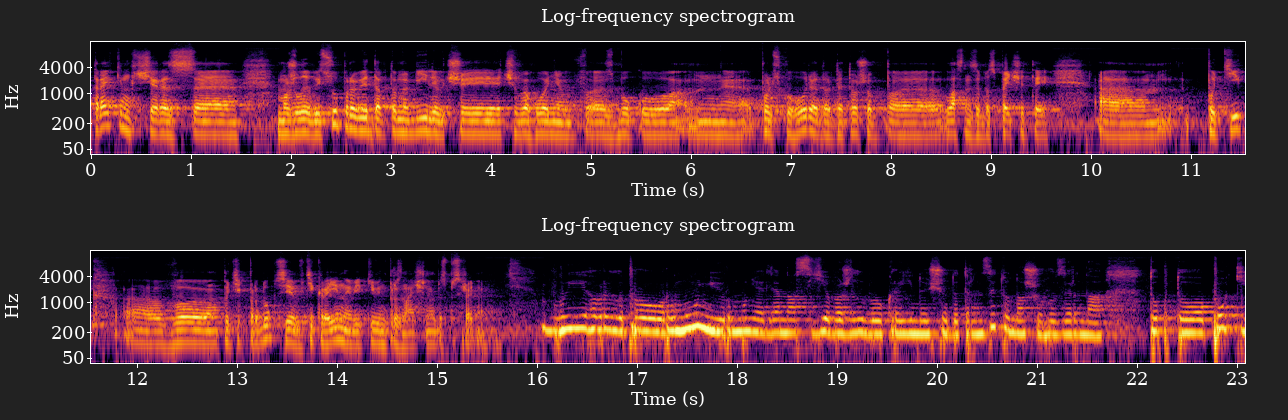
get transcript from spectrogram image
трекінг, через можливий супровід автомобілів чи, чи вагонів з боку польського уряду для того, щоб е, власне забезпечити е, потік е, в потік продукції в ті країни, в які він призначений безпосередньо. Ви говорили про Румунію. Румунія для нас є важливою країною щодо транзиту нашого зерна. Тобто, поки,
